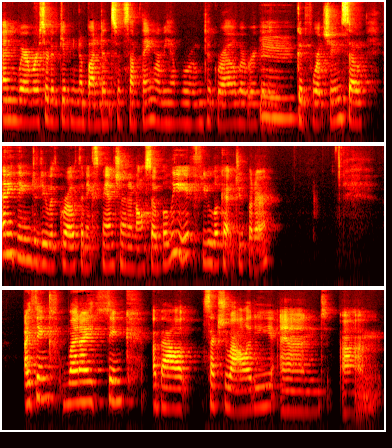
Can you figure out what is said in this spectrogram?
and where we're sort of given an abundance of something, where we have room to grow, where we're given good fortune. So anything to do with growth and expansion, and also belief, you look at Jupiter. I think when I think about sexuality and um,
